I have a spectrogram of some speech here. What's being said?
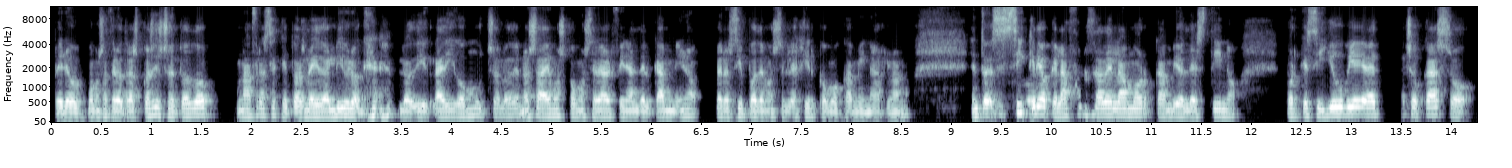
pero vamos a hacer otras cosas y sobre todo una frase que tú has leído el libro, que lo la digo mucho, lo de no sabemos cómo será el final del camino, pero sí podemos elegir cómo caminarlo. Entonces sí creo que la fuerza del amor cambió el destino, porque si yo hubiera hecho caso,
